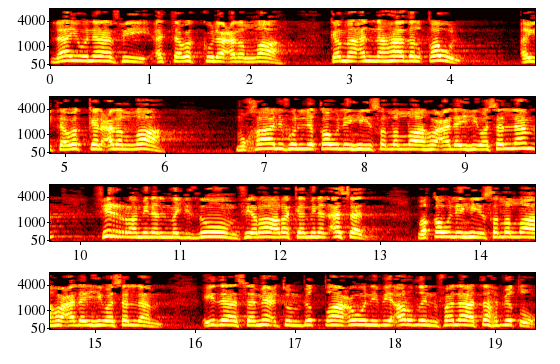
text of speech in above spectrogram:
لا ينافي التوكل على الله كما أن هذا القول أي توكل على الله مخالف لقوله صلى الله عليه وسلم فر من المجذوم فرارك من الأسد. وقوله صلى الله عليه وسلم إذا سمعتم بالطاعون بأرض فلا تهبطوا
